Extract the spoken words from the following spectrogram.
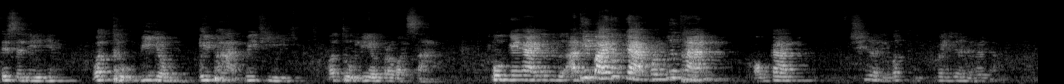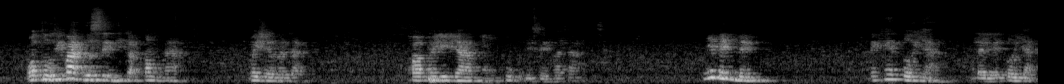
ทฤษฎีนี้วัตถุนิยม วิพากษ์วิธี วัตถุนิยมประวัติศาสตร์พูดง่ายๆก็คือ อธิบายทุกอย่างบนพื้นฐานของการเชื่อในวัตถุไม่เชื่อในพระเจ้าวัตถุที่ว่าคือสิ่งที่จับต้องได้ไม่เชื่อพระเจ้า ความพยายามของผู้ปฏิเสธพระเจ้า นี่เป็นหนึ่งในแค่ตัวอย่างหลายๆตัวอย่าง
